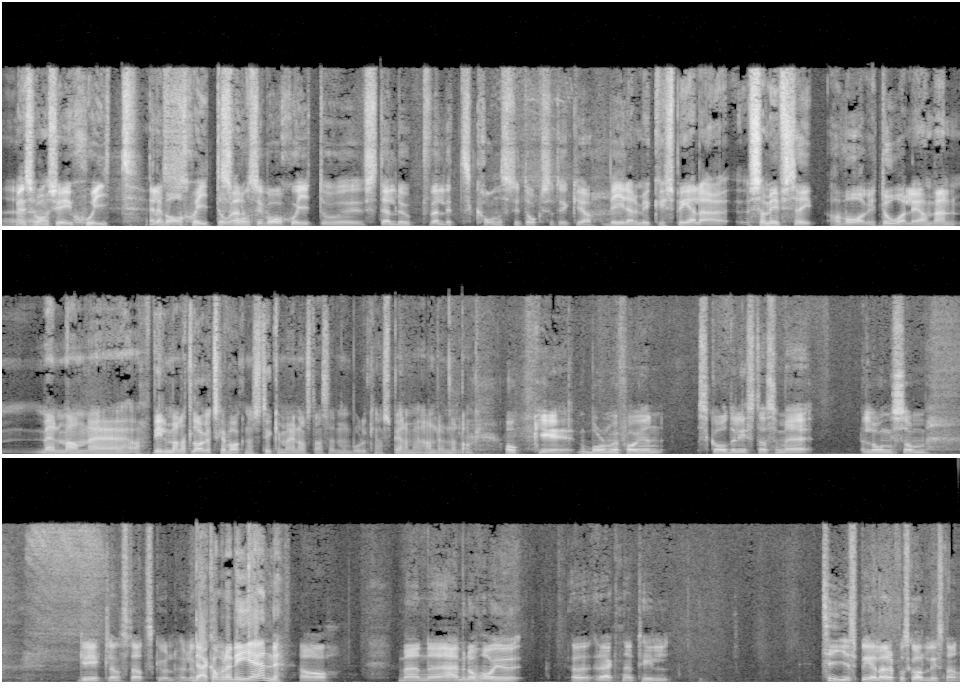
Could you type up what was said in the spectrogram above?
Eh, Men Swansea är ju skit. Eller var skit då. eller? Swansea var skit och ställde upp väldigt konstigt också tycker jag. Vilade mycket spelare som i och för sig har varit dåliga men men man, eh, vill man att laget ska vakna så tycker man ju någonstans att man borde kunna spela med annorlunda lag. Och eh, Bournemouth har ju en skadelista som är lång som Greklands statsskuld. Där på kommer den igen! Ja, men, eh, nej, men de har ju, jag räknar till 10 spelare på skadelistan.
